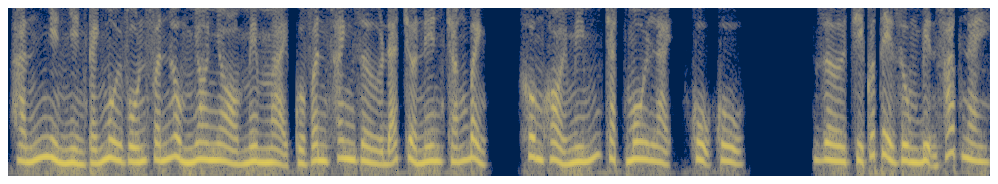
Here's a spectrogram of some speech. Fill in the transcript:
Hắn nhìn nhìn cánh môi vốn phấn hồng nho nhỏ mềm mại của Vân Khanh giờ đã trở nên trắng bệnh, không khỏi mím chặt môi lại, khụ khụ. Giờ chỉ có thể dùng biện pháp này.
